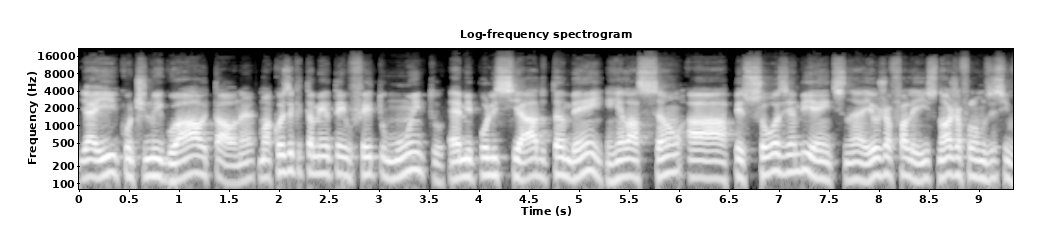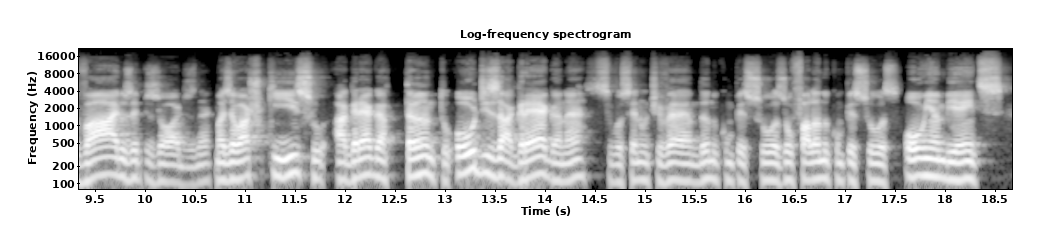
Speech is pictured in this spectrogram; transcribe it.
e aí continua igual e tal, né? Uma coisa que também eu tenho feito muito é me policiado também em relação a pessoas e ambientes, né? Eu já falei isso, nós já falamos isso em vários episódios, né? Mas eu acho que isso agrega tanto ou desagrega, né? Se você não estiver andando com pessoas ou falando com pessoas ou em ambientes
